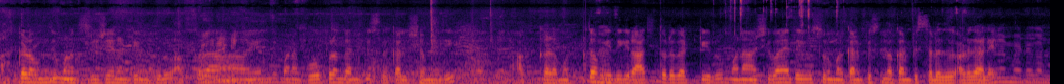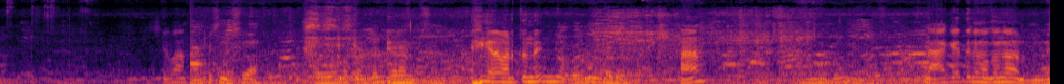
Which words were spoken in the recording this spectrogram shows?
అక్కడ ఉంది మనకు శ్రీశైలం టెంపుల్. అక్కడ ఏంది? మన గోపురం కనిపిస్తుంది కలుషం ఇది. అక్కడ మొత్తం ఇది రాతితో కట్టిర్రు మన శివన్ అయితే చూస్తున్నారు. మనకు కనిపిస్తుందో కనిపిస్తలేదు. అడగాలి. శివ. కనబడుతుంది ఆ? నాకైతే నీ ముఖంగా ఉంటుంది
